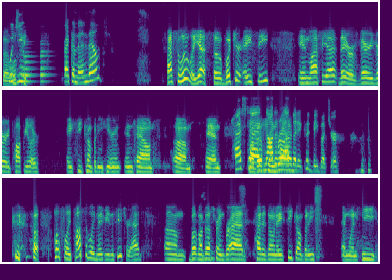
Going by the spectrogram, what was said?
So Would we'll you see. recommend them? Absolutely, yes. So Butcher AC in Lafayette, they are a very, very popular AC company here in, in town. Um, and Hashtag not an Brad. ad, but it could be Butcher. hopefully, possibly, maybe in the future, ad. Um, but my best friend Brad had his own AC company, and when he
